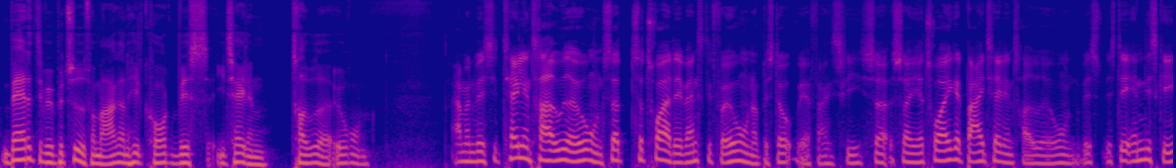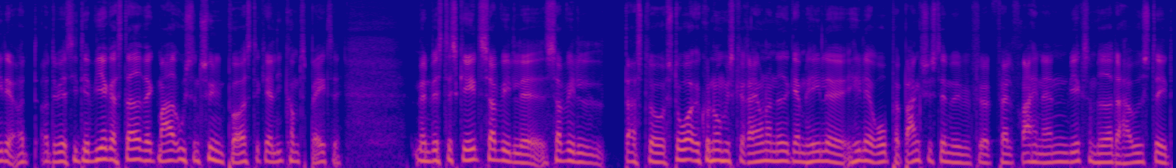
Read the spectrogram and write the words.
Hvad er det, det vil betyde for markederne helt kort, hvis Italien træder ud af euroen? Ja, men hvis Italien træder ud af euroen, så, så tror jeg, det er vanskeligt for euroen at bestå, vil jeg faktisk sige. Så, så jeg tror ikke, at bare Italien træder ud af euroen, hvis, hvis det endelig skete. Og, og det vil jeg sige, det virker stadigvæk meget usandsynligt på os, det kan jeg lige komme tilbage til. Men hvis det skete, så ville, øh, så ville der slå store økonomiske revner ned gennem hele, hele Europa. Banksystemet ville falde fra hinanden. Virksomheder, der har udstedt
